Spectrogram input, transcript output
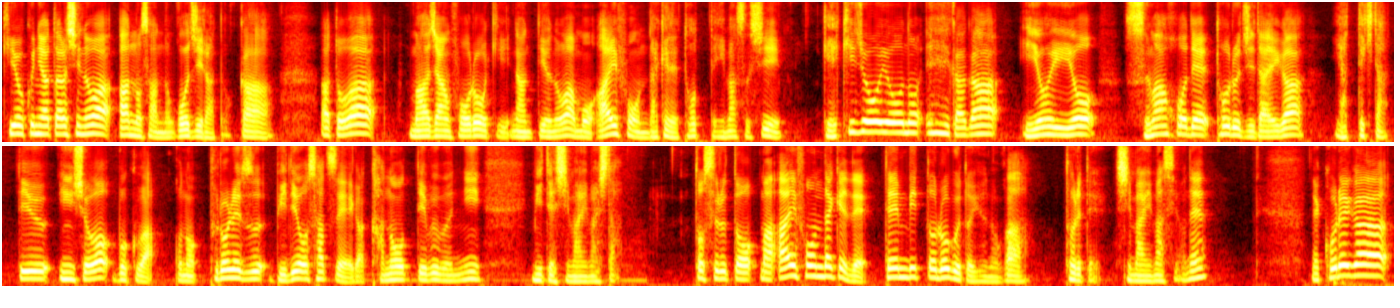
記憶に新しいのは安野さんのゴジラとか、あとは麻雀フォーローキーなんていうのはもう iPhone だけで撮っていますし、劇場用の映画がいよいよスマホで撮る時代がやってきたっていう印象を僕はこのプロレスビデオ撮影が可能っていう部分に見てしまいました。とすると、まあ iPhone だけで10ビットログというのが撮れてしまいますよね。でこれが、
